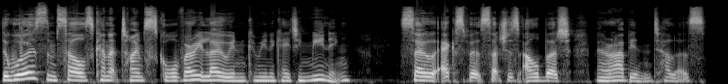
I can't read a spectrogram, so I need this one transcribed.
The words themselves can at times score very low in communicating meaning, so experts such as Albert Mehrabian tell us.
